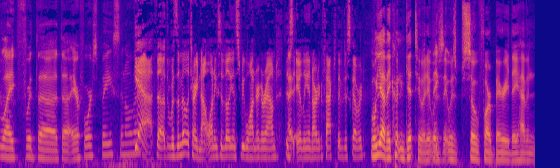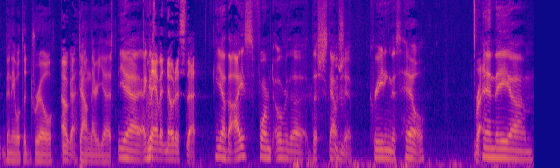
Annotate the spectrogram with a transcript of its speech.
Like for the the Air Force base and all that. yeah, the, was the military not wanting civilians to be wandering around this I- alien artifact they've discovered? Well, yeah, they couldn't get to it. It They- was it was so far buried they haven't been able to drill Okay, down there yet. Yeah, I and they haven't noticed that. Yeah, the ice formed over the the scout Mm-hmm. ship, creating this hill, Right. and they um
